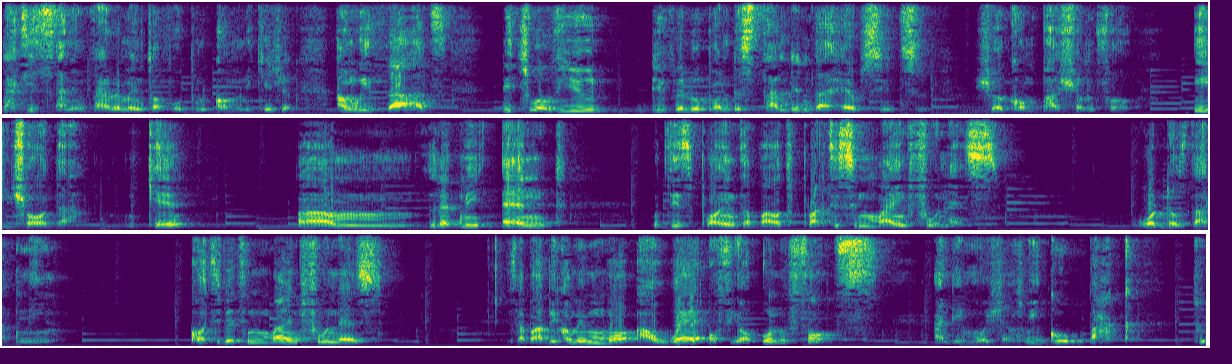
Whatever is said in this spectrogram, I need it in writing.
That is an environment of open communication. And with that, the two of you develop understanding that helps you to show compassion for each other. Okay? Um, let me end with this point about practicing mindfulness. What does that mean? Cultivating mindfulness is about becoming more aware of your own thoughts and emotions. We go back to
